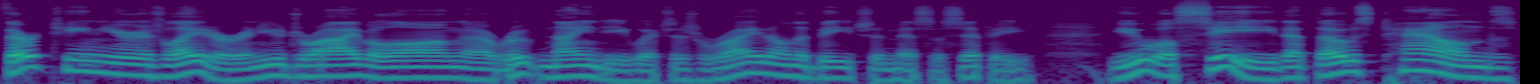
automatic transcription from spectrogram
13 years later, and you drive along uh, Route 90, which is right on the beach in Mississippi, you will see that those towns.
